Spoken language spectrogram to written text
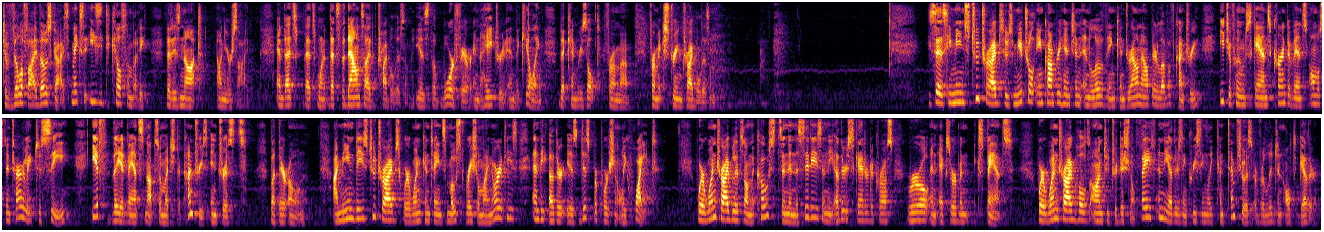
to vilify those guys. It makes it easy to kill somebody that is not on your side. And that's, that's, one, that's the downside of tribalism, is the warfare and the hatred and the killing that can result from, uh, from extreme tribalism. He says he means two tribes whose mutual incomprehension and loathing can drown out their love of country, each of whom scans current events almost entirely to see if they advance not so much the country's interests, but their own. I mean these two tribes where one contains most racial minorities and the other is disproportionately white. Where one tribe lives on the coasts and in the cities, and the other is scattered across rural and exurban expanse where one tribe holds on to traditional faith and the other is increasingly contemptuous of religion altogether,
